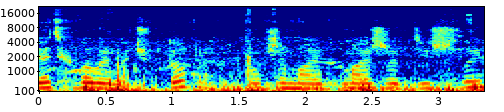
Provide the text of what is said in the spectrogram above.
5 хвилиночок, добре? Бо вже май, майже дійшли.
